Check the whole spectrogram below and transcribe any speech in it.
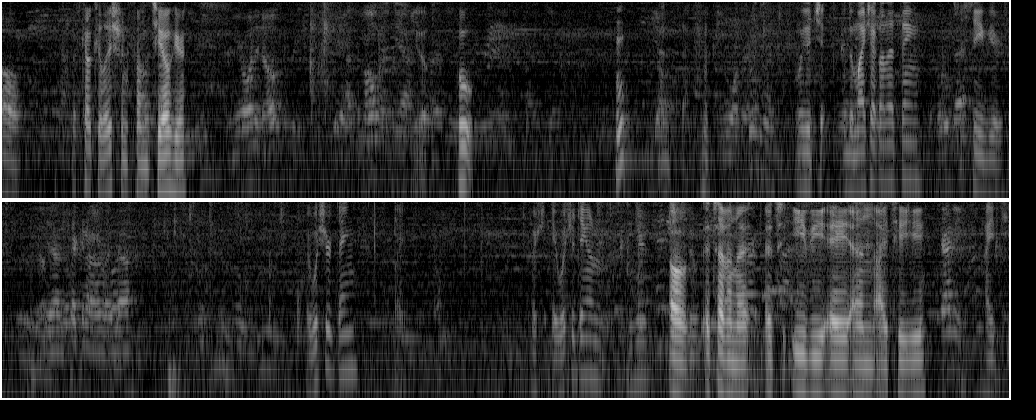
Oh, miscalculation from the TO here. Who? Who? One sec. Will you check? Do my check on that thing? To see if you're. Yeah, I'm checking out it right now. Wait, what's your thing? Like. What's, hey, what's your thing on in here? Oh, it's Evanite. It's E V A N I T E. IT.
